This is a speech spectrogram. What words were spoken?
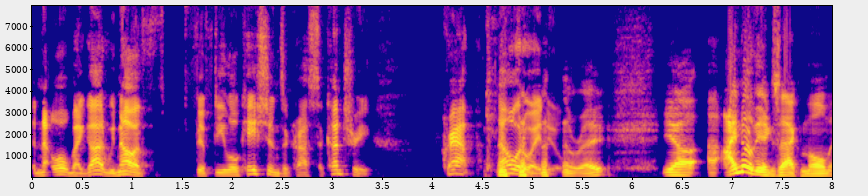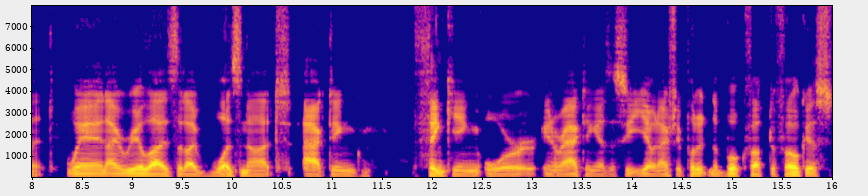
and now, oh my god, we now have 50 locations across the country. Crap. Now what do I do? right? Yeah, I know the exact moment when I realized that I was not acting, thinking, or interacting as a CEO, and actually put it in the book "Fuck to Focus."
